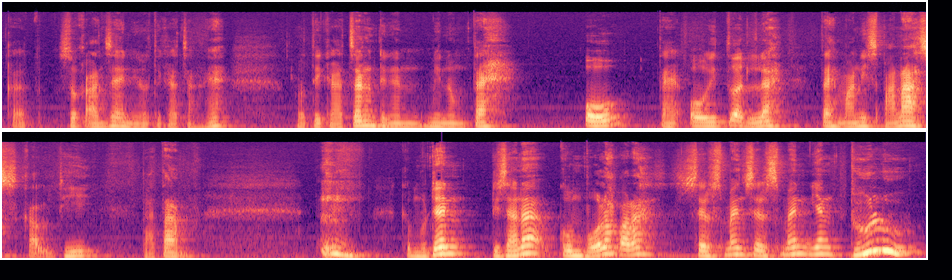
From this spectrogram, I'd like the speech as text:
kesukaan saya ini roti kacang ya. Roti kacang dengan minum teh O. Teh O itu adalah teh manis panas kalau di Batam. Kemudian di sana kumpullah para salesman-salesman yang dulu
